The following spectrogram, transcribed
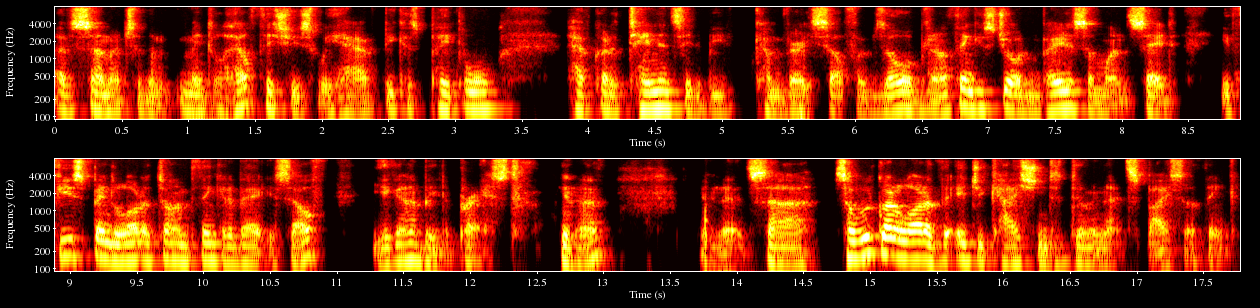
of so much of the mental health issues we have because people have got a tendency to become very self absorbed. And I think, as Jordan Peterson once said, if you spend a lot of time thinking about yourself, you're going to be depressed, you know? And it's uh, so we've got a lot of education to do in that space, I think.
